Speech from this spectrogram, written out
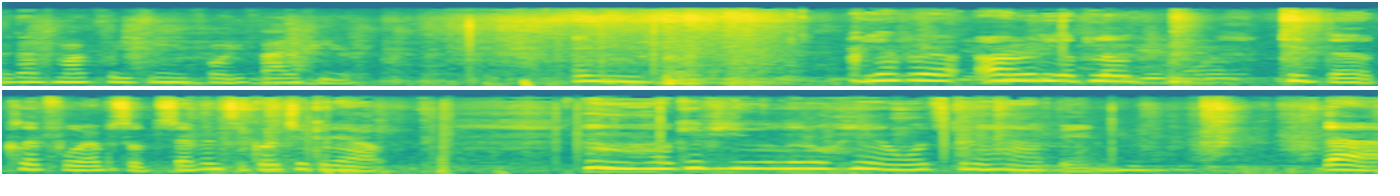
I got the Mark 43 45 here. And I have already uploaded the clip for episode 7, so go check it out. I'll give you a little hint what's gonna happen. Uh,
